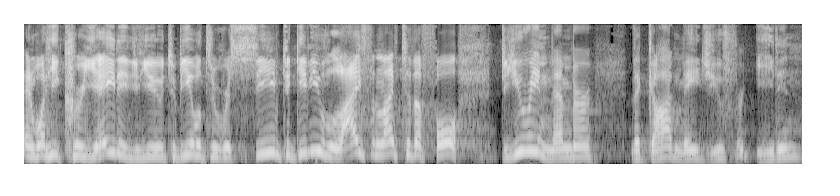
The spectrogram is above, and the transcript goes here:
and what He created you to be able to receive, to give you life and life to the full. Do you remember that God made you for Eden?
